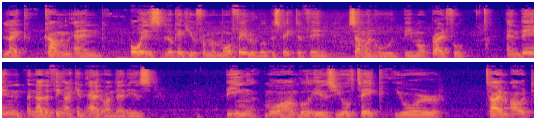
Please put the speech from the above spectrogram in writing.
like come and always look at you from a more favorable perspective than someone who would be more prideful. And then another thing i can add on that is being more humble is you'll take your time out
